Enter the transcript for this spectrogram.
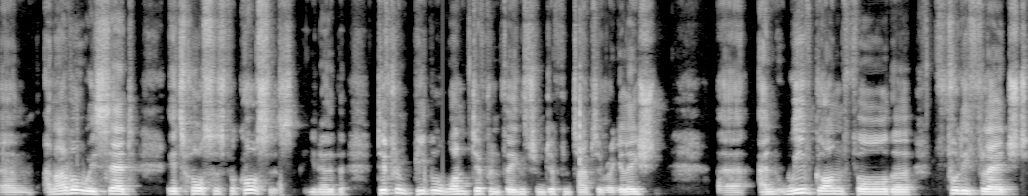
Um, and I've always said it's horses for courses. You know, different people want different things from different types of regulation. Uh, and we've gone for the fully fledged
